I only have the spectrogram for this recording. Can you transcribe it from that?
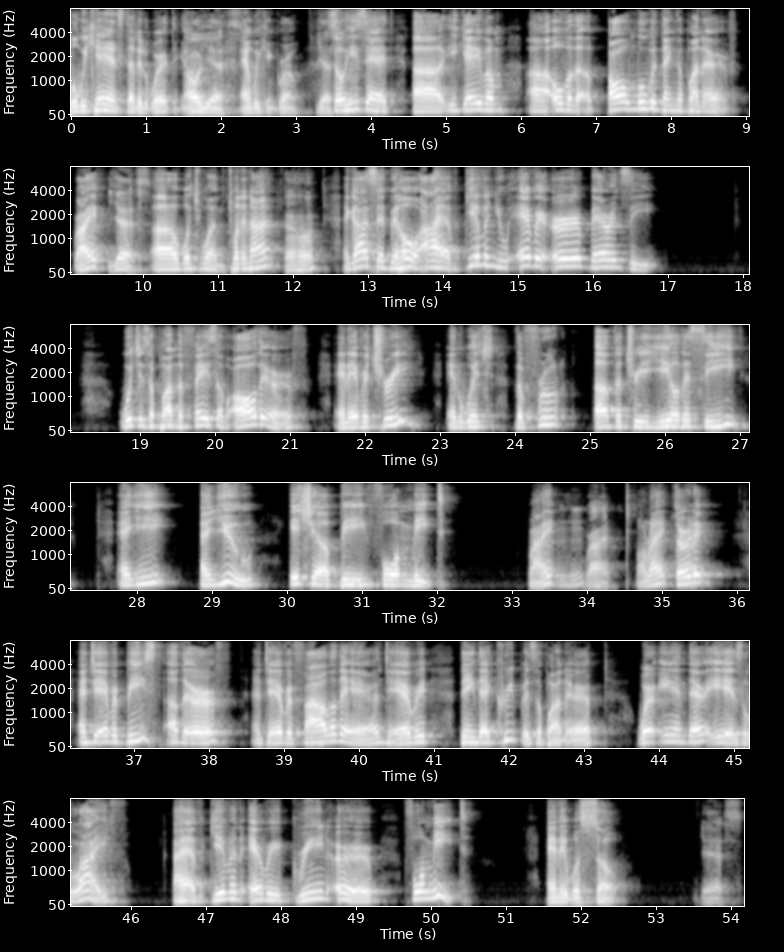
But we can study the word together. Oh, yes. and we can grow. Yes. So he said uh, he gave them uh, over the all moving thing upon the earth. Right. Yes. Uh, which one? Twenty nine. Uh huh. And God said, Behold, I have given you every herb bearing seed which is upon the face of all the earth, and every tree in which the fruit of the tree yieldeth seed, and ye and you it shall be for meat. Right? Mm-hmm. Right. All right. 30. And to every beast of the earth, and to every fowl of the air, and to everything that creepeth upon the earth, wherein there is life, I have given every green herb for meat. And it was so. Yes.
